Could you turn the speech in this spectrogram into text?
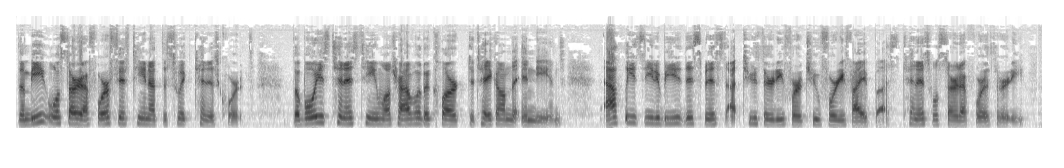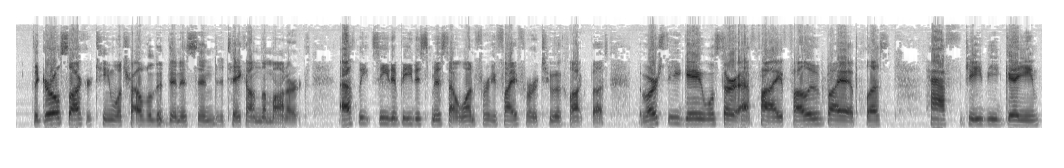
The meet will start at 4:15 at the Swick tennis courts. The boys tennis team will travel to Clark to take on the Indians. Athletes need to be dismissed at 2:30 for a 2:45 bus. Tennis will start at 4:30. The girls' soccer team will travel to Denison to take on the Monarchs. Athletes need to be dismissed at 1.45 for a 2 o'clock bus. The varsity game will start at 5, followed by a plus half JV game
